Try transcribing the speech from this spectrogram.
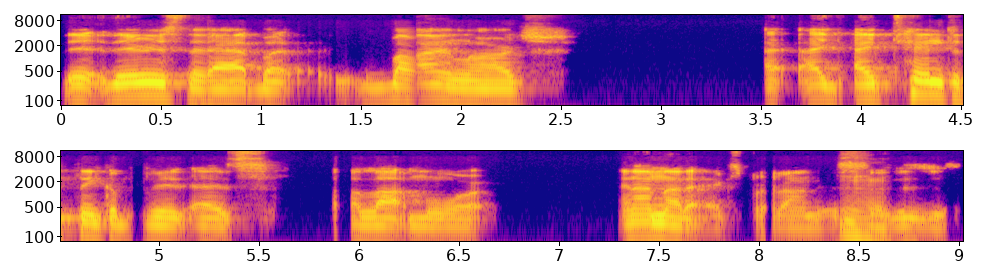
there, there is that, but by and large, I, I, I tend to think of it as a lot more and I'm not an expert on this, mm-hmm. so this is just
